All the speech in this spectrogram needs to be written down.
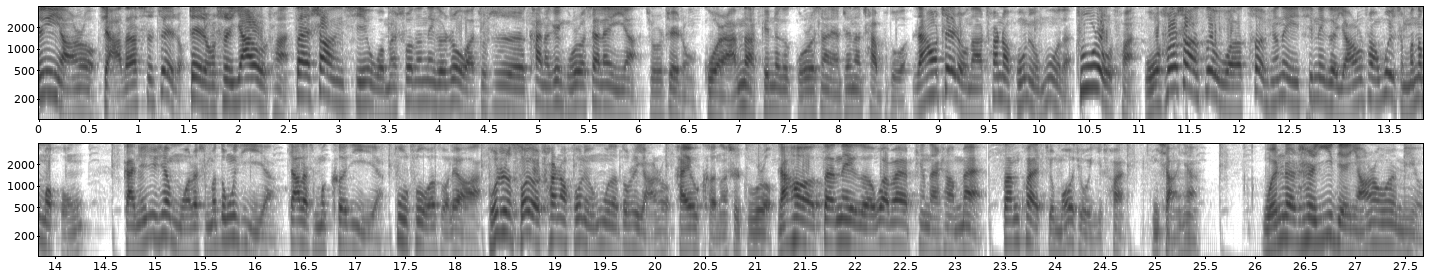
真羊肉，假的是这种，这种是鸭肉串。在上一期我们说的那个肉啊，就是看着跟骨肉相连一样，就是这种。果然呢，跟这个骨肉相连真的差不多。然后这种呢，穿着红柳木的猪肉串。我说上次我测评那一期那个羊肉串为什么那么红？感觉就像抹了什么东西一样，加了什么科技一样。不出我所料啊，不是所有穿着红柳木的都是羊肉，还有可能是猪肉。然后在那个外卖平台上卖三块九毛九一串，你想一下。闻着是一点羊肉味没有，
